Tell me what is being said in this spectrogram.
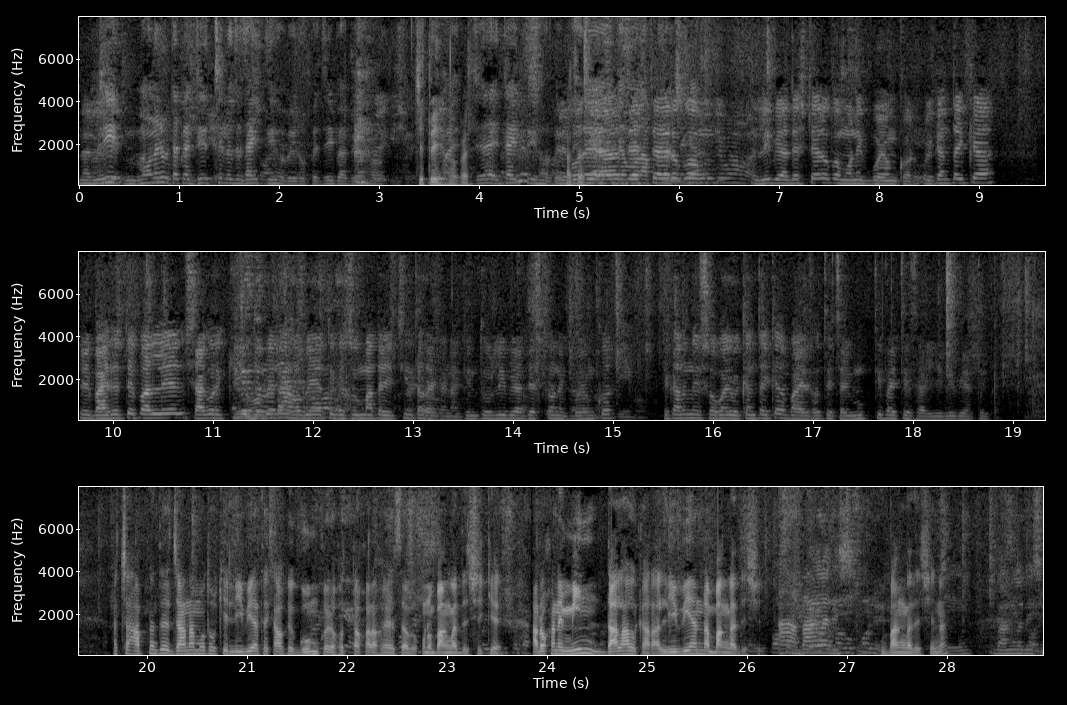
মনের ভিতরে একটা জিদ ছিল যে যাইতেই হবে ইউরোপে যেভাবে যেতেই হবে। যাইতেই হবে। দেশটা এরকম লিবিয়া দেশটা এরকম অনেক ভয়ঙ্কর। ওইখান থেকে বাইরে হতে পারলে সাগরে কি হবে না হবে এত কিছু মাথায় চিন্তা থাকে না কিন্তু লিবিয়া দেশটা অনেক ভয়ঙ্কর। এ কারণে সবাই ওইখান থেকে বাইরে হতে চায় মুক্তি পাইতে চায় লিবিয়া থেকে। আচ্ছা আপনাদের জানা মতো কি লিবিয়াতে কাউকে গুম করে হত্যা করা হয়েছে কোনো বাংলাদেশিকে? আর ওখানে মিন দালাল কারা? লিবিয়ান না বাংলাদেশি? বাংলাদেশি। না? বাংলাদেশি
